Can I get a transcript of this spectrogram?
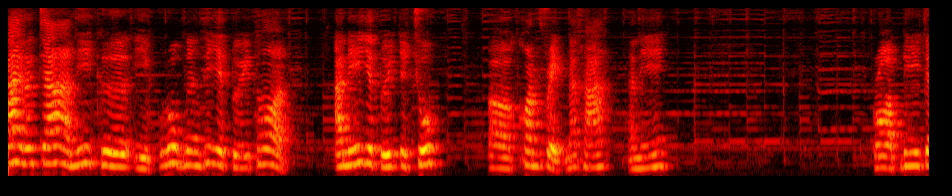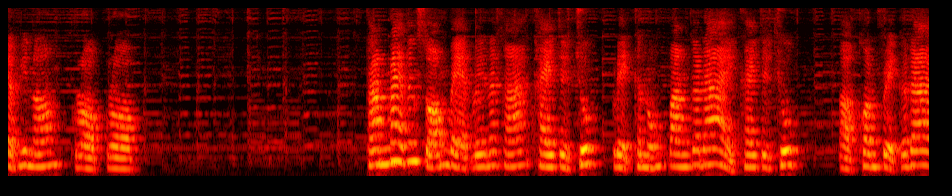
ได้แล้วจ้า นี่คืออีกรูปหนึ่งที่ยายตุ๋ยทอด อันนี้ยายตุ๋ยจะชุบเอ่อคอนเฟลกนะคะ อันนี้ กรอบดีจ้ะพี่น้อง กรอบกรอบทำได้ทั้งสองแบบเลยนะคะ ใครจะชุบเกล็ดขนมปังก็ได้ ใครจะชุบเอ่อคอนเฟลกก็ได้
